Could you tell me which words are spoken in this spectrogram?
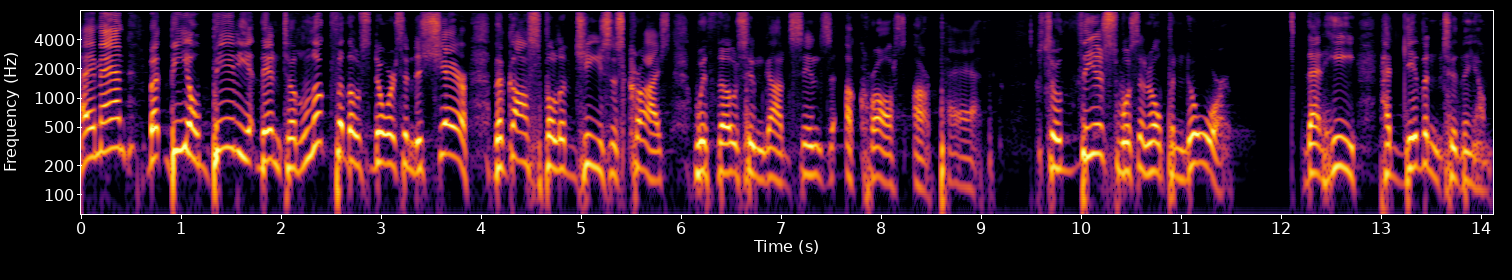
Amen. But be obedient then to look for those doors and to share the gospel of Jesus Christ with those whom God sends across our path. So this was an open door that he had given to them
